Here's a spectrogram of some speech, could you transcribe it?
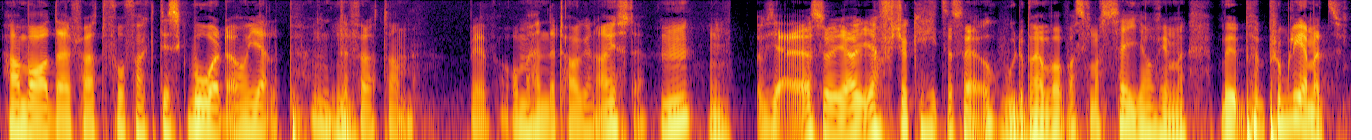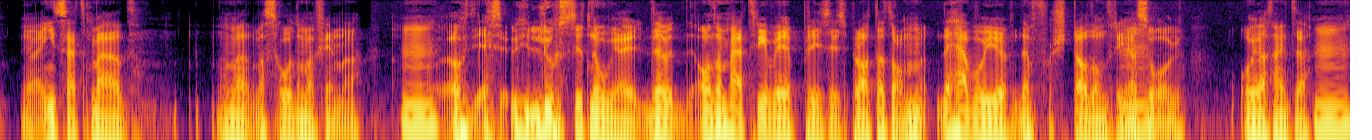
han var där för att få faktisk vård och hjälp, inte Mm. för att han blev omhändertagen. Ja, just det. Mm. Jag, alltså, jag, jag försöker hitta så här ord, men vad, vad ska man säga om filmen? Men problemet jag har insett med när man såg de här filmerna, Mm. och det är så lustigt nog, det, av de här tre vi precis pratat om, det här var ju den första av de tre jag Mm. såg. Och jag tänkte, Mm.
